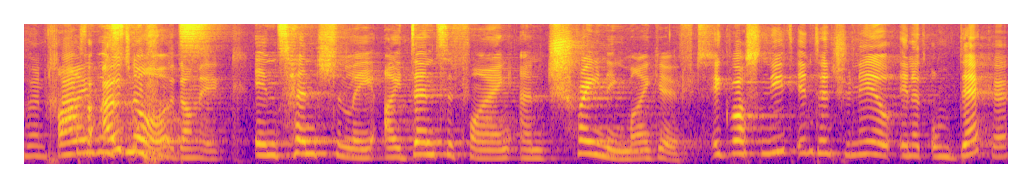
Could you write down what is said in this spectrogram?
hun I gaven uitoefenden dan ik. intentionally identifying and training my gift. Ik was niet intentioneel in het ontdekken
